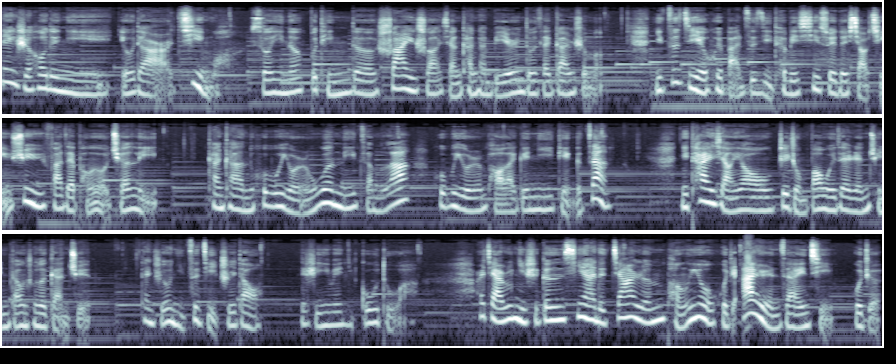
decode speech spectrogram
那时候的你有点寂寞，所以呢，不停地刷一刷，想看看别人都在干什么。你自己也会把自己特别细碎的小情绪发在朋友圈里。看看会不会有人问你怎么啦？会不会有人跑来给你点个赞？你太想要这种包围在人群当中的感觉，但只有你自己知道，那是因为你孤独啊。而假如你是跟心爱的家人、朋友或者爱人在一起，或者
